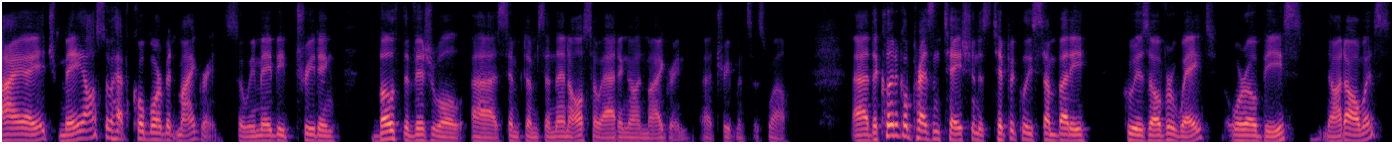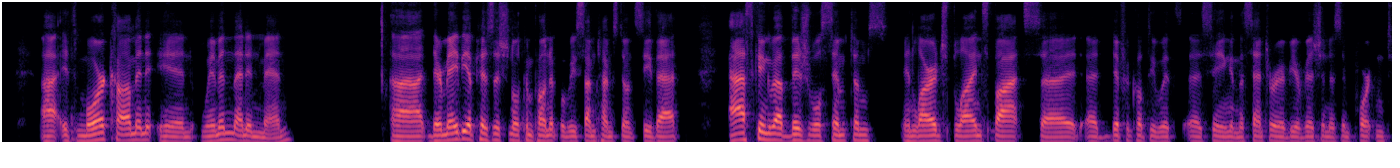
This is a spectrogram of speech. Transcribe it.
IIH may also have comorbid migraines. So we may be treating both the visual uh, symptoms and then also adding on migraine uh, treatments as well. Uh, the clinical presentation is typically somebody who is overweight or obese, not always. Uh, it's more common in women than in men. Uh, there may be a positional component, but we sometimes don't see that. Asking about visual symptoms, enlarged blind spots, uh, difficulty with seeing in the center of your vision is important.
